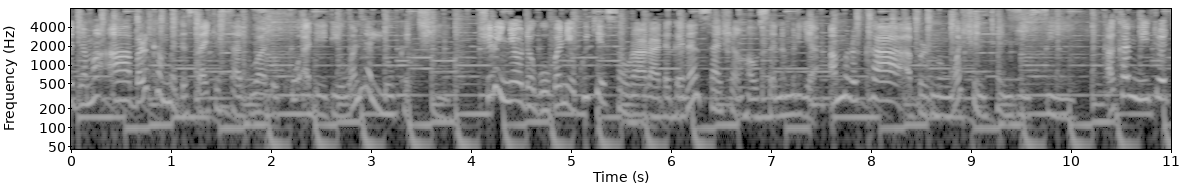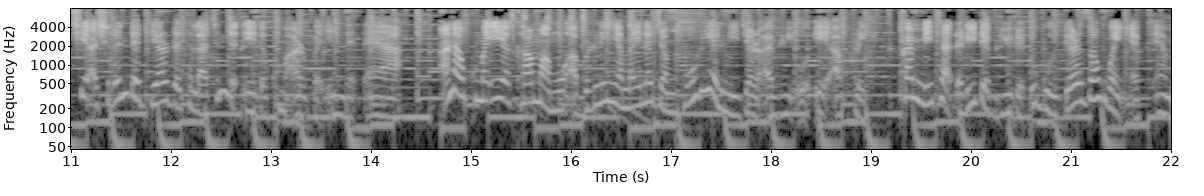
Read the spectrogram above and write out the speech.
To jama'a barkanmu da sake saduwa da ku a daidai wannan lokaci. Shirin yau da gobe ne kuke saurara daga nan sashen Hausa na murya Amurka a birnin Washington DC. A kan mitoci 25 da 31 da kuma 41. Ana kuma iya kama mu a birnin Yamai na jamhuriyar Nijar a VOA Africa kan mita 200.5 zangon FM.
